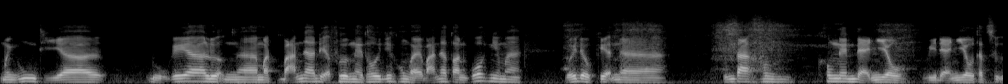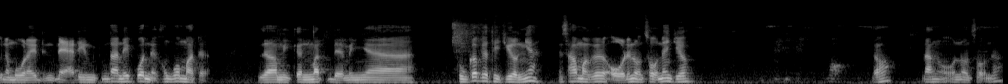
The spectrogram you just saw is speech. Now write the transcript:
Mình cũng chỉ ờ, đủ cái ờ, lượng ờ, mật bán ra địa phương này thôi chứ không phải bán ra toàn quốc, nhưng mà với điều kiện chúng ta không không nên đẻ nhiều, vì đẻ nhiều thật sự là mùa này đẻ thì chúng ta lấy quân lại không có mật giờ mình cần mật để mình cung cấp cho thị trường nhé. Sao mà cái ổ đến lộn xộn đấy chưa đó đang ổn lộn xộn đó.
